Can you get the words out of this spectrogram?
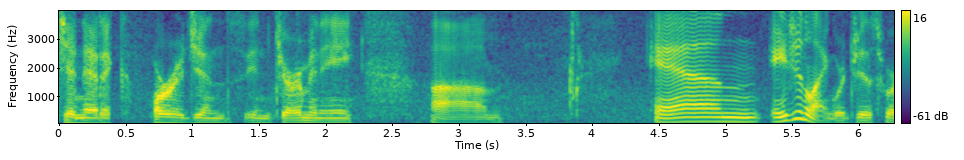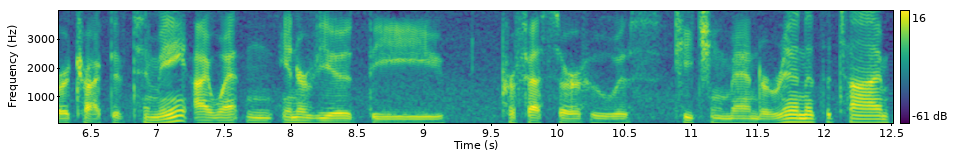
genetic origins in Germany. Um, and Asian languages were attractive to me. I went and interviewed the professor who was teaching Mandarin at the time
